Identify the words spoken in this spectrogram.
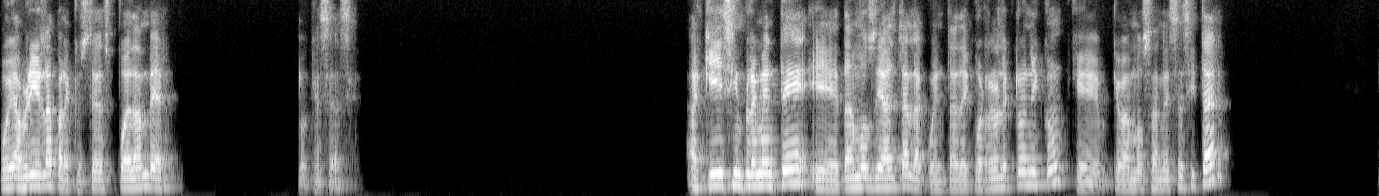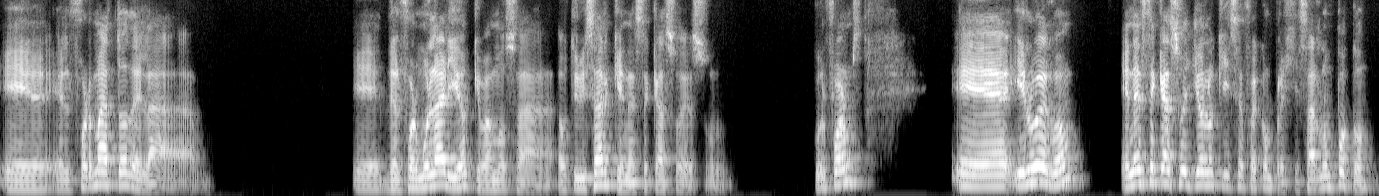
voy a abrirla para que ustedes puedan ver lo que se hace. Aquí simplemente eh, damos de alta la cuenta de correo electrónico que, vamos a necesitar. Eh, el formato de la, eh, del formulario que vamos a, utilizar, que en este caso es un Google Forms. Y luego, en este caso, yo lo que hice fue complejizarlo un poco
